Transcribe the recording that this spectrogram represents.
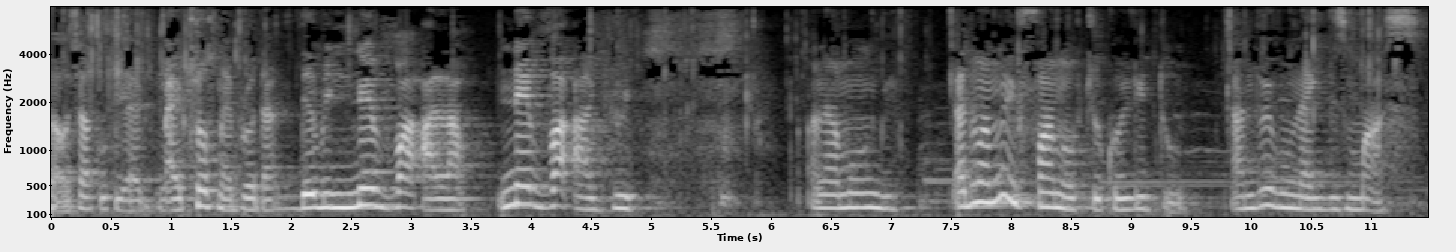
I'll start cooking. I, I trust my brother. They will never allow, never agree. And I'm hungry. I don't, I'm not a fan of chocolate though. I don't even like this mass.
